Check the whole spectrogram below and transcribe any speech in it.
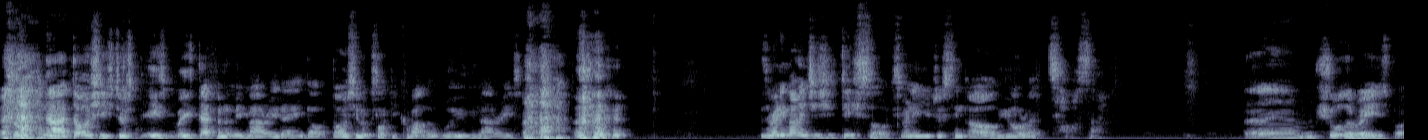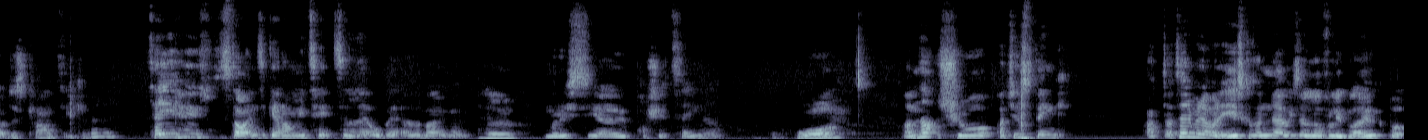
Dy- nah, Dicey's just he's he's definitely married. Ain't he? Looks like he come out of the womb married. Is there any managers you dislike? Is there any you just think, oh, you're a tosser? um, I'm sure there is, but I just can't think of any. Tell you who's starting to get on my tits a little bit at the moment. Who? Mauricio Pochettino. What? I'm not sure. I just think I, I don't even know what it is because I know he's a lovely bloke, but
